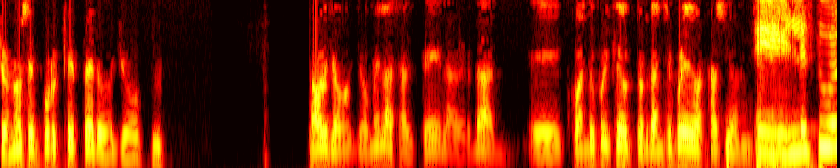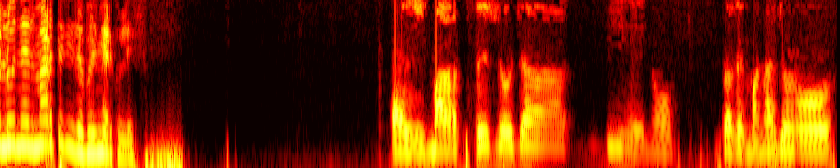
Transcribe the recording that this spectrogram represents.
yo no sé por qué, pero yo, no, yo, yo me la salté, la verdad. Eh, ¿Cuándo fue que Doctor Dan se fue de vacaciones? Él estuvo el lunes, martes y se fue el miércoles. El martes yo ya dije, no, esta semana yo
